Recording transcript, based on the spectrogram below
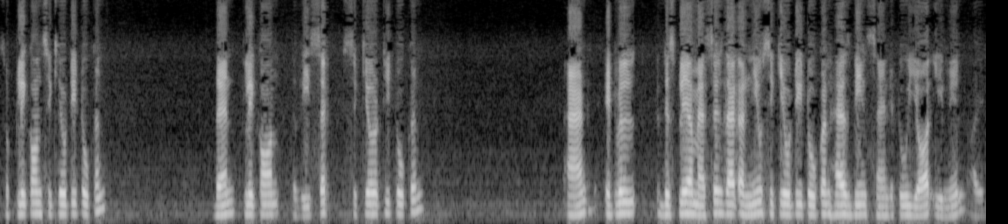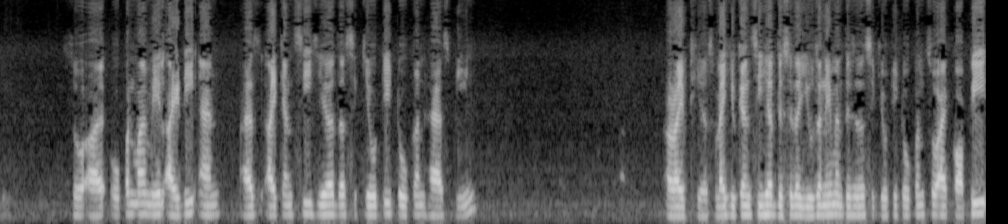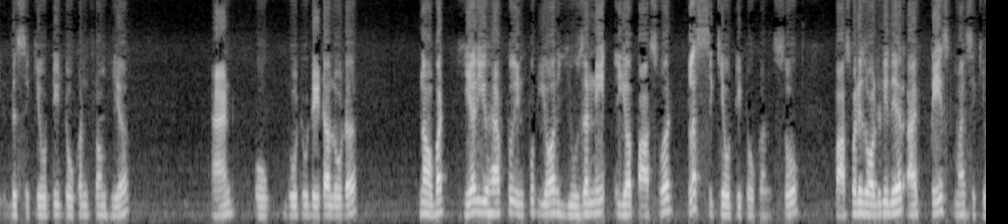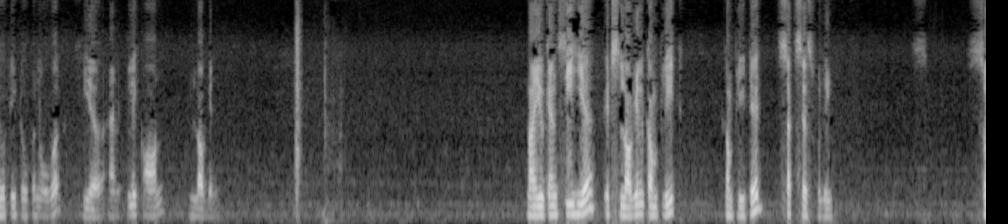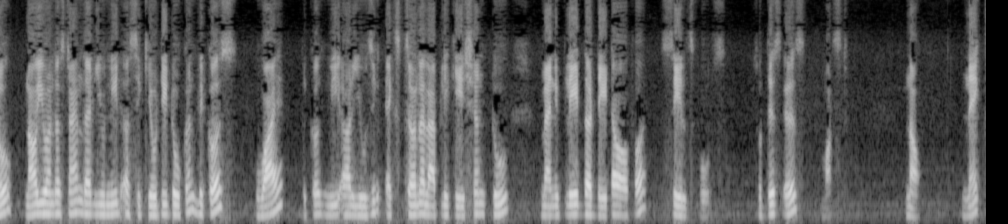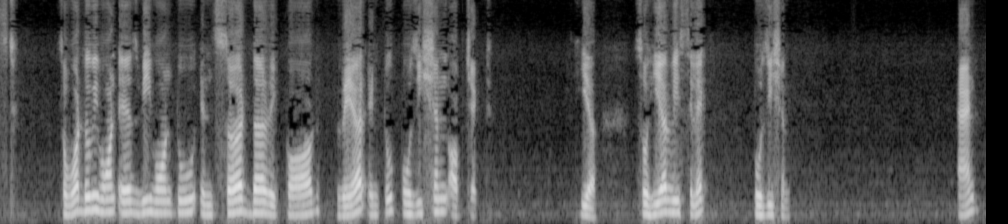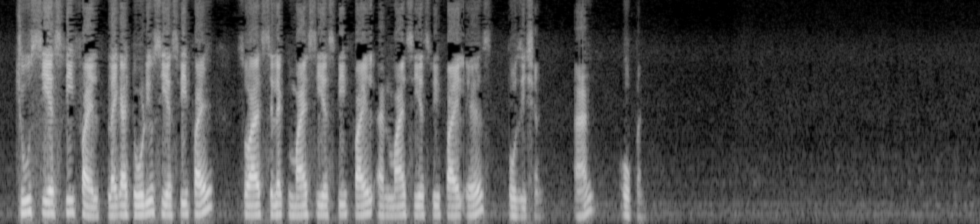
So click on security token then click on reset security token and it will display a message that a new security token has been sent to your email ID so I open my mail ID and as I can see here the security token has been arrived here. So like you can see here this is a username and this is a security token. So I copy this security token from here and oh, go to data loader. Now but here you have to input your username your password plus security token. So password is already there. I paste my security token over here and click on login now you can see here it's login complete completed successfully. So now you understand that you need a security token because why? Because we are using external application to manipulate the data of a Salesforce. So this is must. Now next. So what do we want is we want to insert the record where into position object here. So here we select position and choose CSV file. Like I told you CSV file. So I select my CSV file and my CSV file is position and open.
